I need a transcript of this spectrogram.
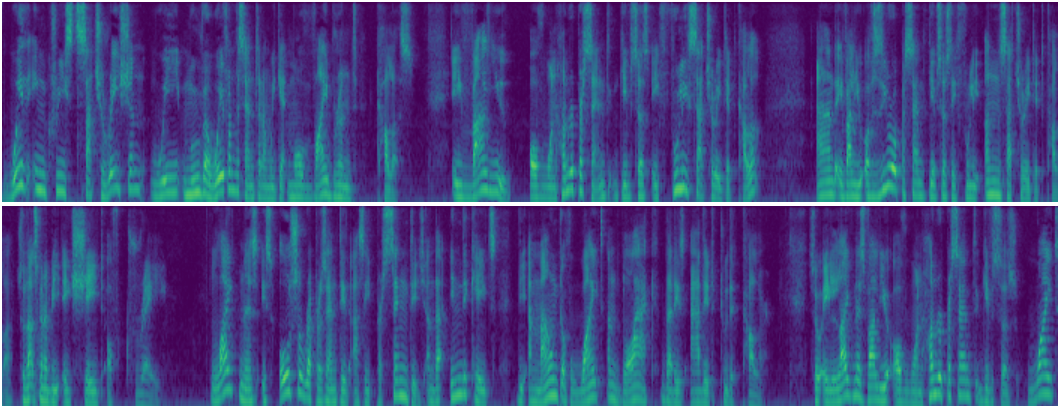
With increased saturation, we move away from the center and we get more vibrant colors. A value of 100% gives us a fully saturated color, and a value of 0% gives us a fully unsaturated color. So that's going to be a shade of gray. Lightness is also represented as a percentage and that indicates the amount of white and black that is added to the color. So a lightness value of 100% gives us white,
